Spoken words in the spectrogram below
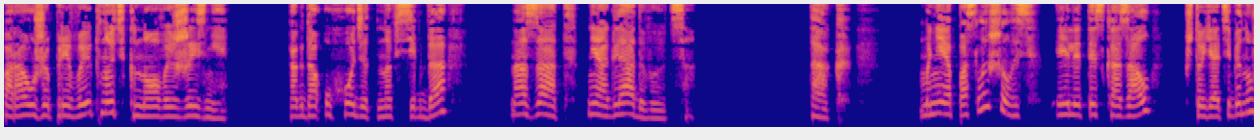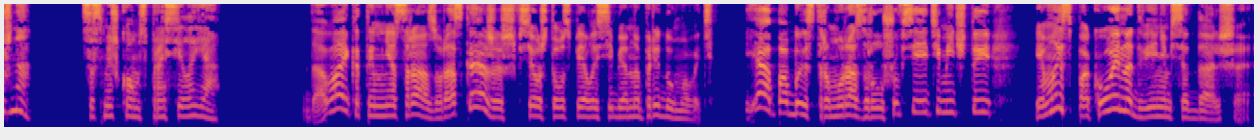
Пора уже привыкнуть к новой жизни когда уходят навсегда, назад не оглядываются. «Так, мне послышалось, или ты сказал, что я тебе нужна?» — со смешком спросила я. «Давай-ка ты мне сразу расскажешь все, что успела себе напридумывать. Я по-быстрому разрушу все эти мечты, и мы спокойно двинемся дальше»,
